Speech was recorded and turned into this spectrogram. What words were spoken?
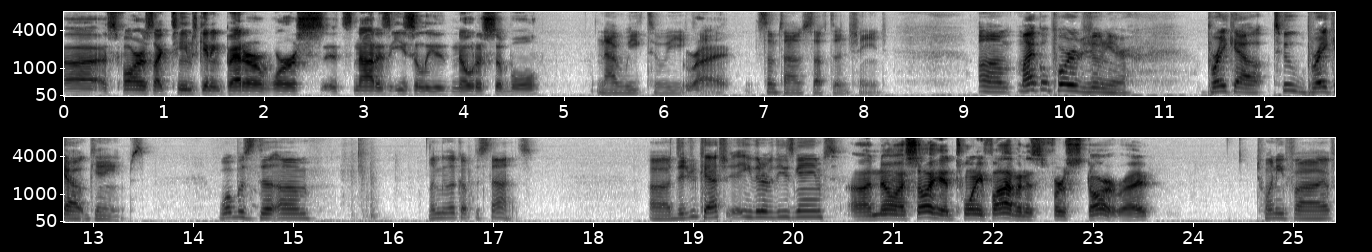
uh, as far as like teams getting better or worse, it's not as easily noticeable. not week to week. Right. sometimes stuff doesn't change. Um, Michael Porter Jr. breakout two breakout games. What was the um? Let me look up the stats. Uh, did you catch either of these games? Uh, no, I saw he had 25 in his first start, right? Twenty five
